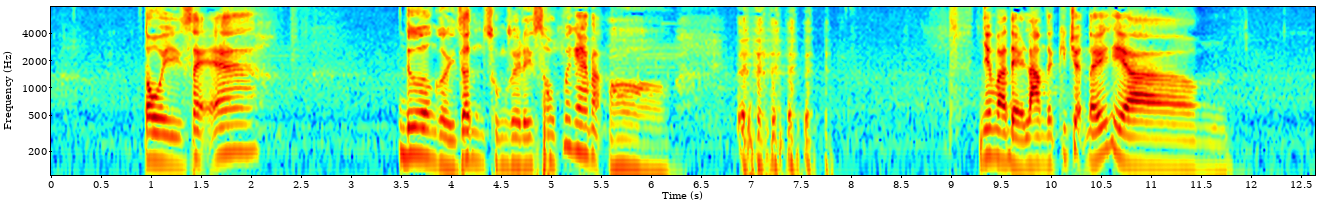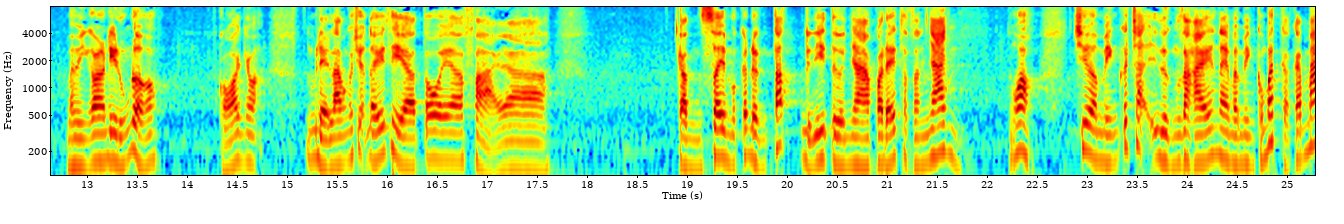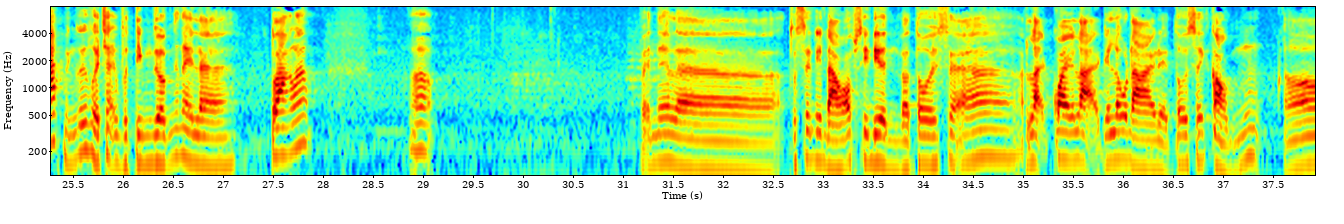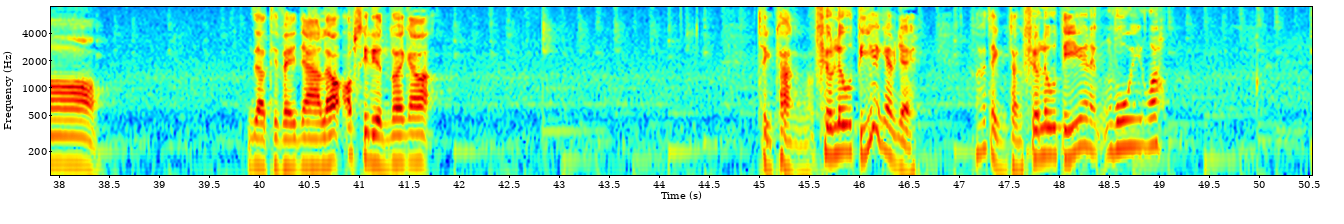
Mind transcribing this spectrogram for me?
Tôi sẽ đưa người dân xuống dưới đấy sống anh em ạ. Oh. nhưng mà để làm được cái chuyện đấy thì uh, mà mình có đi đúng đường không? Có anh em ạ. Để làm cái chuyện đấy thì uh, tôi uh, phải uh, cần xây một cái đường tắt để đi từ nhà qua đấy thật là nhanh đúng không? Chứ mình cứ chạy đường dài thế này mà mình có mất cả cái map mình cứ vừa chạy vừa tìm đường như này là toang lắm. Đó. vậy nên là tôi sẽ đi đào obsidian và tôi sẽ lại quay lại cái lâu đài để tôi xây cổng. Oh. giờ thì về nhà lấy obsidian thôi anh em ạ. Thỉnh thoảng phiêu lưu tí anh em nhỉ? Thỉnh thoảng phiêu lưu tí này cũng vui, đúng không?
